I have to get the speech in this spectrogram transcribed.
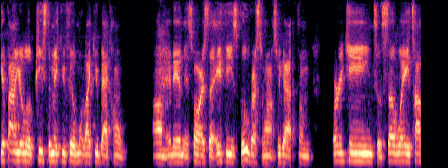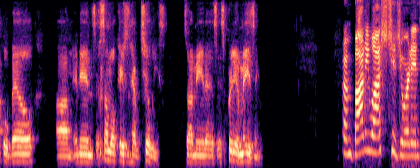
get finding your little piece to make you feel more like you're back home. Um, and then as far as the AAFES food restaurants, we got from Burger King to Subway, Taco Bell, um, and then some locations have Chili's. So I mean, it's, it's pretty amazing. From body wash to Jordans,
